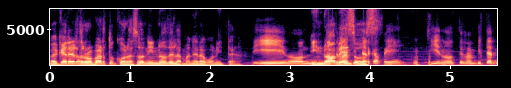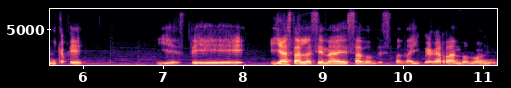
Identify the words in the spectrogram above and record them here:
Va a querer robar tu corazón y no de la manera bonita. Sí, no, y no, a te besos. Va a invitar café. Sí, no te va a invitar ni café. Y este, y ya está la escena esa donde se están ahí agarrando, ¿no? En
